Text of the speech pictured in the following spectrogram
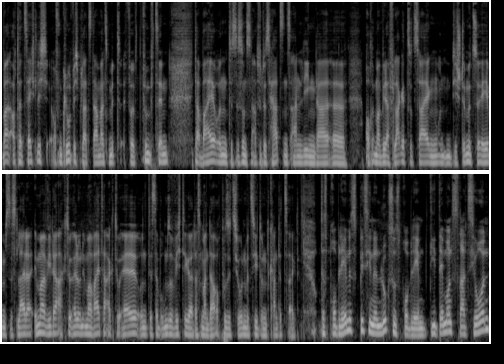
war auch tatsächlich auf dem Klodwigplatz damals mit 15 dabei und es ist uns ein absolutes Herzensanliegen, da äh, auch immer wieder Flagge zu zeigen und die Stimme zu erheben. Es ist leider immer wieder aktuell und immer weiter aktuell und deshalb umso wichtiger, dass man da auch Positionen bezieht und Kante zeigt. Das Problem ist ein bisschen ein Luxusproblem. Die Demonstration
